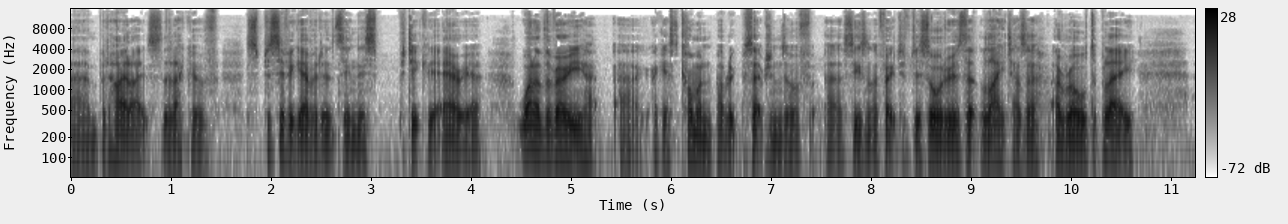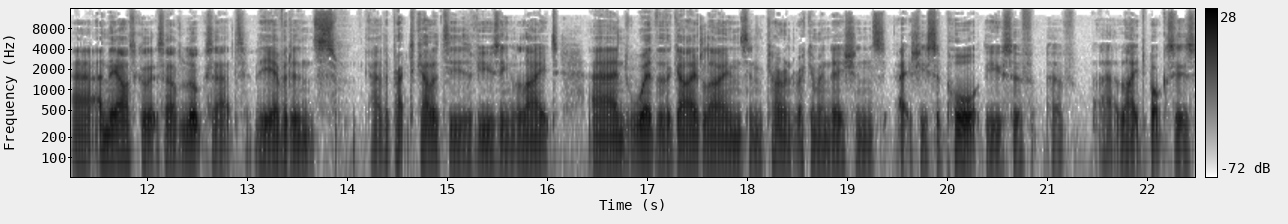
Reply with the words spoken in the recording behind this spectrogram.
um, but highlights the lack of specific evidence in this particular area. One of the very, uh, I guess, common public perceptions of uh, seasonal affective disorder is that light has a, a role to play. Uh, and the article itself looks at the evidence, uh, the practicalities of using light, and whether the guidelines and current recommendations actually support the use of, of uh, light boxes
